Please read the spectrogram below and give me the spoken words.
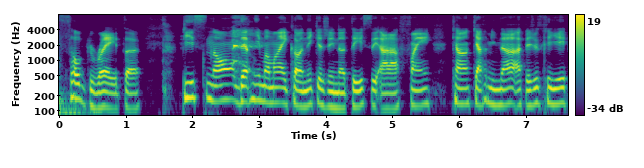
So great. Puis sinon, dernier moment iconique que j'ai noté, c'est à la fin quand Carmina a fait juste crier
